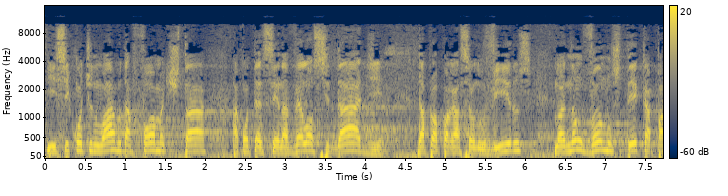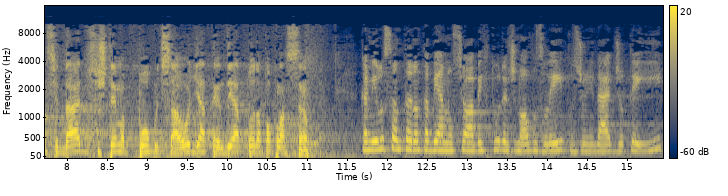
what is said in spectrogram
e se continuarmos da forma que está acontecendo, a velocidade da propagação do vírus, nós não vamos ter capacidade do sistema público de saúde de atender a toda a população. Camilo Santana também anunciou a abertura de novos leitos de unidade de UTI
